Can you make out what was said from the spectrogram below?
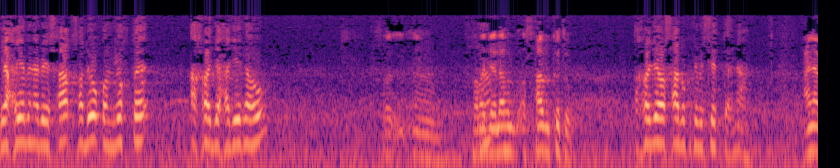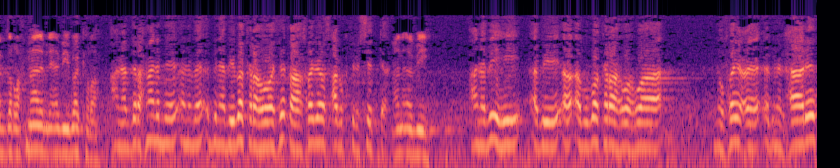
يحيى بن أبي إسحاق صدوق يخطئ أخرج حديثه. خرج نعم. له أصحاب الكتب. أخرج له أصحاب الكتب الستة نعم. عن عبد الرحمن بن أبي بكرة. عن عبد الرحمن بن أبي بكرة وهو ثقة أخرج له أصحاب الكتب الستة. عن أبيه. عن أبيه أبي أبو بكرة وهو نفيع بن الحارث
